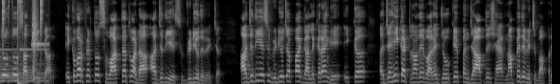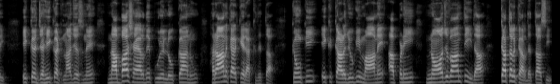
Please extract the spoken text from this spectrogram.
ਦੋਸਤੋ, ਸਤਿ ਸ੍ਰੀ ਅਕਾਲ। ਇੱਕ ਵਾਰ ਫਿਰ ਤੋਂ ਸਵਾਗਤ ਹੈ ਤੁਹਾਡਾ ਅੱਜ ਦੀ ਇਸ ਵੀਡੀਓ ਦੇ ਵਿੱਚ। ਅੱਜ ਦੀ ਇਸ ਵੀਡੀਓ 'ਚ ਆਪਾਂ ਗੱਲ ਕਰਾਂਗੇ ਇੱਕ ਅਜਿਹੀ ਘਟਨਾ ਦੇ ਬਾਰੇ ਜੋ ਕਿ ਪੰਜਾਬ ਦੇ ਸ਼ਹਿਰ ਨਾਭੇ ਦੇ ਵਿੱਚ ਵਾਪਰੀ। ਇੱਕ ਅਜਿਹੀ ਘਟਨਾ ਜਿਸ ਨੇ ਨਾਭਾ ਸ਼ਹਿਰ ਦੇ ਪੂਰੇ ਲੋਕਾਂ ਨੂੰ ਹੈਰਾਨ ਕਰਕੇ ਰੱਖ ਦਿੱਤਾ। ਕਿਉਂਕਿ ਇੱਕ ਕਲਯੁਗੀ ਮਾਂ ਨੇ ਆਪਣੀ ਨੌਜਵਾਨ ਧੀ ਦਾ ਕਤਲ ਕਰ ਦਿੱਤਾ ਸੀ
